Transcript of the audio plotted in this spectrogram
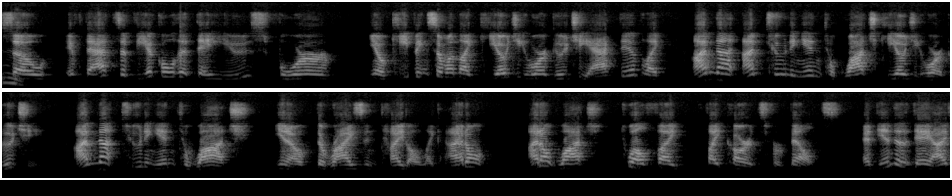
Mm. So if that's a vehicle that they use for, you know, keeping someone like Kyoji Horiguchi active, like I'm not I'm tuning in to watch Kyoji Horiguchi. I'm not tuning in to watch, you know, the Rizin title. Like I don't I don't watch 12 fight fight cards for belts. At the end of the day, I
